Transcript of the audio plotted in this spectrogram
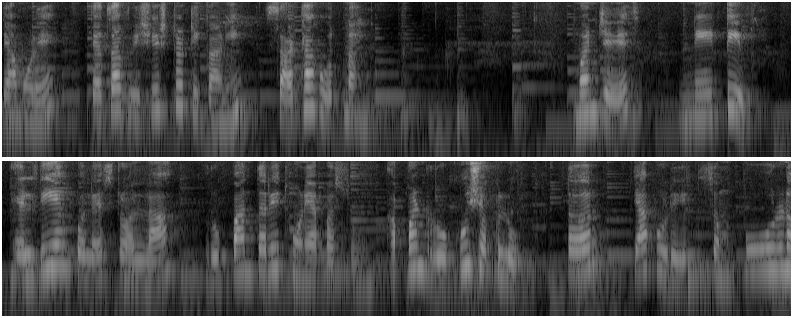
त्यामुळे त्याचा विशिष्ट ठिकाणी साठा होत नाही. म्हणजेच नेटिव्ह एल डी एल कोलेस्ट्रॉलला रूपांतरित होण्यापासून आपण रोखू शकलो तर त्यापुढील संपूर्ण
